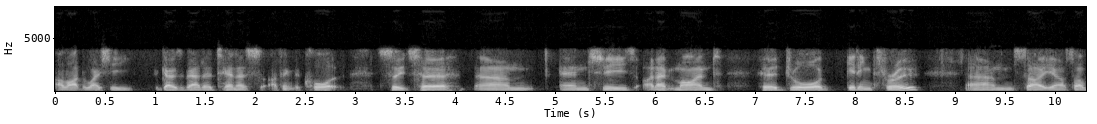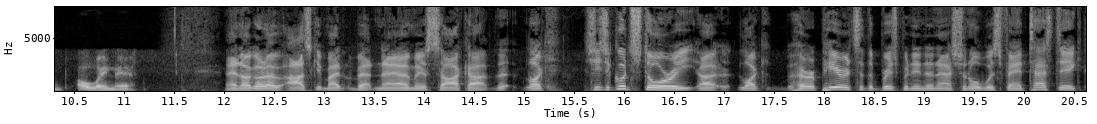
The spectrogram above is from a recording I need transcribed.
I like the way she goes about her tennis. I think the court suits her, um, and she's. I don't mind her draw getting through. Um, so yeah, so I'll, I'll lean there. And I got to ask you, mate, about Naomi Osaka. Like She's a good story. Uh, like her appearance at the Brisbane International was fantastic.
